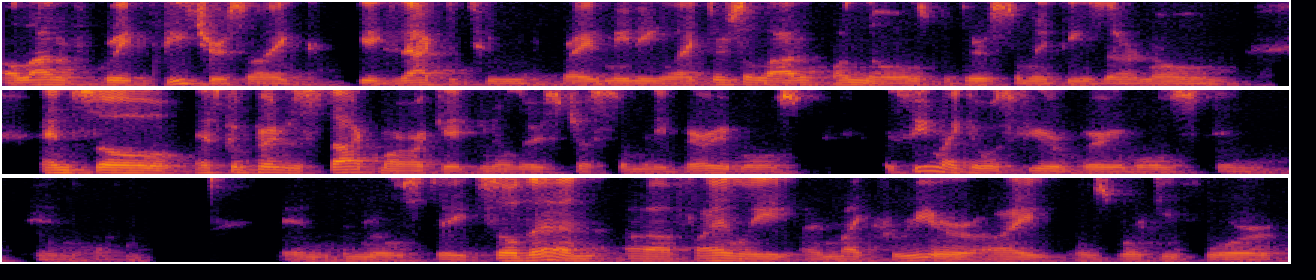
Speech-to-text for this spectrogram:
a lot of great features like the exactitude, right? Meaning like there's a lot of unknowns, but there's so many things that are known. And so, as compared to the stock market, you know, there's just so many variables. It seemed like there was fewer variables in in um, in, in, real estate. So then, uh, finally, in my career, I was working for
